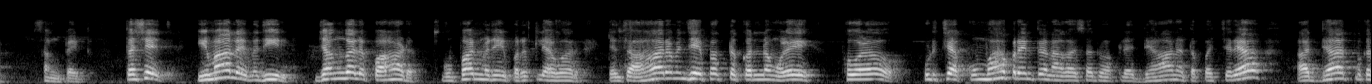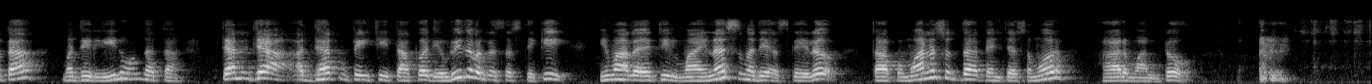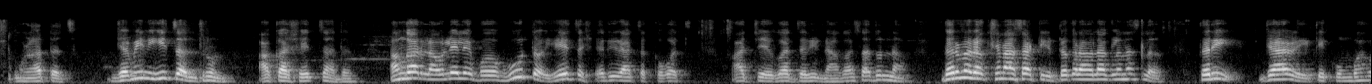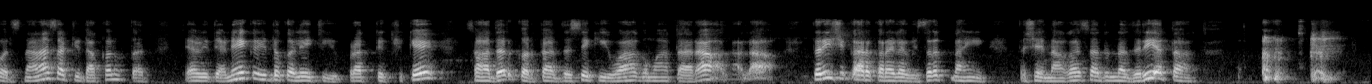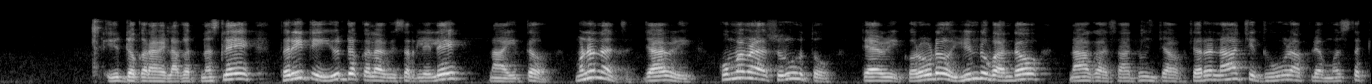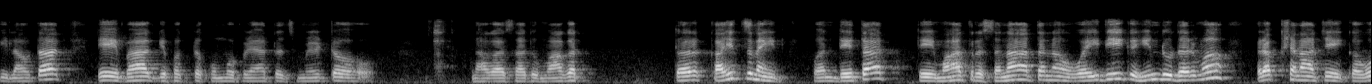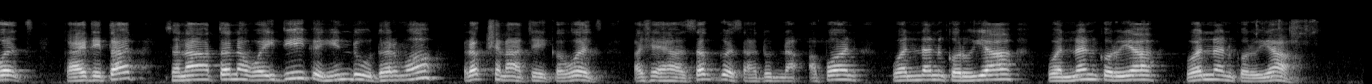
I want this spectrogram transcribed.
सांगतायत. तसेच हिमालयमधील जंगल पहाड गुफांमध्ये परतल्यावर त्यांचा आहार म्हणजे फक्त कन्नमुळे फळं पुढच्या कुंभापर्यंत नागासाधू आपल्या ध्यान तपश्चर्या आध्यात्मिकता मध्ये लीन होऊन जातात. त्यांच्या आध्यात्मिकतेची ताकद एवढी जबरदस्त असते की हिमालयातील मायनसमध्ये असलेलं तापमान सुद्धा त्यांच्यासमोर हार मानतो. मुळातच जमीन हीच अंथरून आकाश हेच चादर. अंगार लावलेले भूत हेच शरीराचं कवच. आजच्या युगात जरी नागासाधूंना धर्मरक्षणासाठी युद्ध करावं लागलं नसलं तरी ज्यावेळी ते कुंभावर स्नानासाठी दाखल होतात त्यावेळी ते अनेक युद्धकलेची प्रात्यक्षिके सादर करतात. जसे की वाघ म्हातारा आला तरी शिकार करायला विसरत नाही. तसे नागासाधूंना जरी आता युद्ध करावे लागत नसले तरी ते युद्ध कला विसरलेले नाहीत. म्हणूनच ज्यावेळी कुंभमेळा सुरू होतो त्यावेळी करोडो हिंदू बांधव नागा साधूंच्या चरणाची धूळ आपल्या मस्तकी लावतात. हे भाग्य फक्त कुंभमेळ्यातच मिळतं. नागा साधू मागत तर काहीच नाहीत पण देतात ते मात्र सनातन वैदिक हिंदू धर्म रक्षणाचे कवच. काय देतात? सनातन वैदिक हिंदू धर्म रक्षणाचे कवच. अशा ह्या सगळं साधूंना आपण वंदन करूया वंदन करूया वंदन करूया.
